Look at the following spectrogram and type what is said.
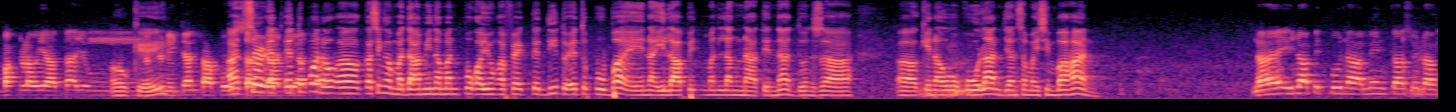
baklaw yata yung Okay. nag-donate dyan. Tapos At sir, et, ito po no, ah, kasi nga madami naman po kayong affected dito. Ito po ba eh nailapit man lang natin na doon sa ah, kinauukulan diyan sa may simbahan? Nailapit po namin, kaso lang,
